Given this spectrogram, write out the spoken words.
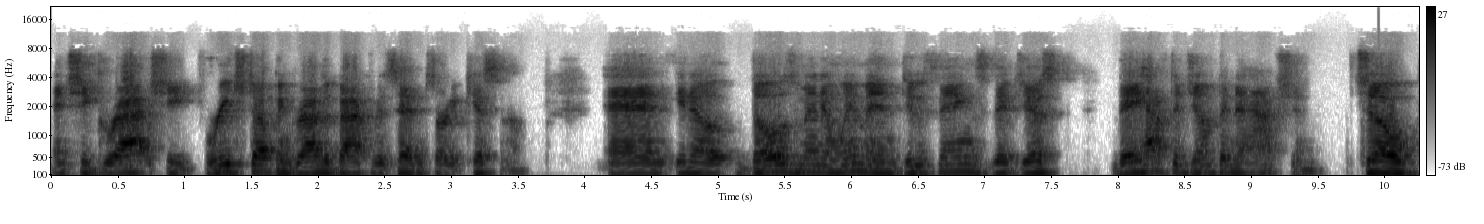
and she grabbed, she reached up and grabbed the back of his head and started kissing him. And you know, those men and women do things that just they have to jump into action. So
